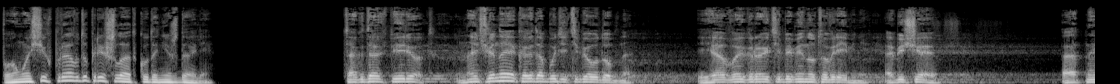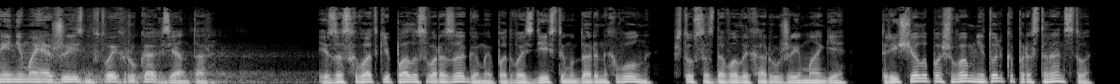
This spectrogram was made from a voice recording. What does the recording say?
Помощь их правду пришла, откуда не ждали. «Тогда вперед! Начинай, когда будет тебе удобно. Я выиграю тебе минуту времени, обещаю». «Отныне моя жизнь в твоих руках, Зиантар». Из-за схватки пала с Варазагом и под воздействием ударных волн, что создавало их оружие и магия, трещало по швам не только пространство,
